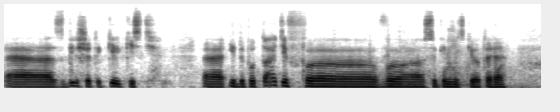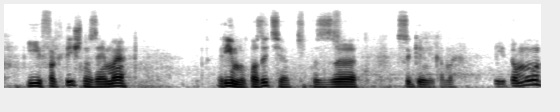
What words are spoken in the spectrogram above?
е, збільшити кількість і депутатів в Сокільницькій ОТГ, і фактично займе рівну позицію з сокільниками. І тому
